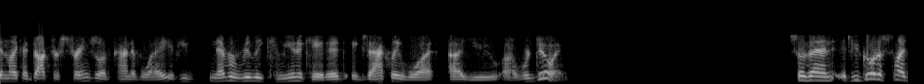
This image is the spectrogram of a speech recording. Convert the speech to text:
in like a Doctor Strangelove kind of way, if you never really communicated exactly what uh, you uh, were doing. So then, if you go to slide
